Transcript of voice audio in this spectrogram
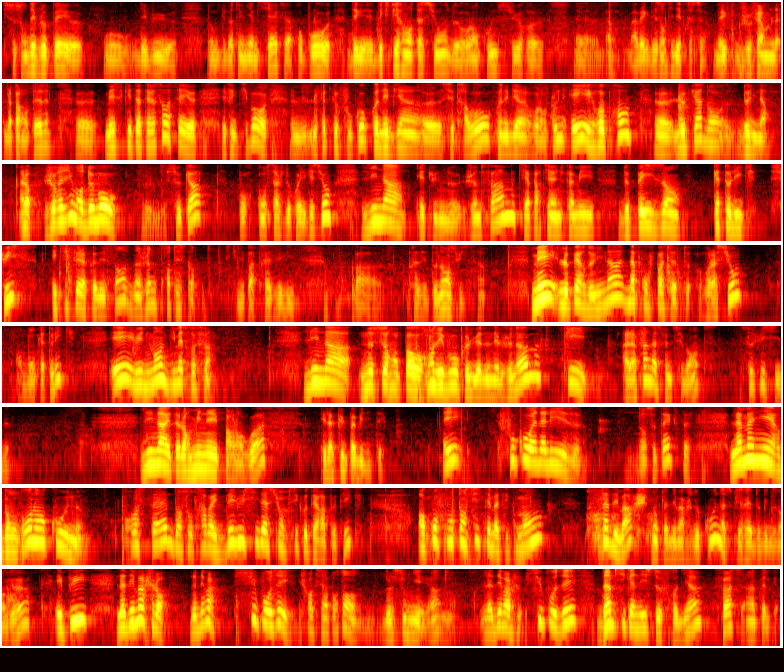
se sont développées au début donc, du XXIe siècle à propos d'expérimentation de Roland Kuhn sur euh, avec des antidépresseurs. Mais je ferme la, parenthèse. Euh, mais ce qui est intéressant, c'est euh, effectivement le fait que Foucault connaît bien ses travaux, connaît bien Roland Kuhn, et il reprend le cas de Lina. Alors, je résume en deux mots ce cas pour qu'on sache de quoi il est question. Lina est une jeune femme qui appartient à une famille de paysans catholiques suisses et qui fait la connaissance d'un jeune protestant, ce qui n'est pas très évident, pas très étonnant en Suisse. Hein. Mais le père de Lina n'approuve pas cette relation, en bon catholique, et lui demande d'y mettre fin. Lina ne se rend pas au rendez-vous que lui a donné le jeune homme, qui, à la fin de la semaine suivante, se suicide. Lina est alors minée par l'angoisse et la culpabilité. Et Foucault analyse dans ce texte la manière dont Roland Kuhn procède dans son travail d'élucidation psychothérapeutique en confrontant systématiquement sa démarche, donc la démarche de Kuhn, inspirée de Binswanger, et puis la démarche, alors, la démarche supposée, je crois que c'est important de le souligner, hein, la démarche supposée d'un psychanalyste freudien face à un tel cas.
